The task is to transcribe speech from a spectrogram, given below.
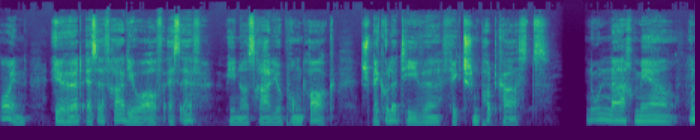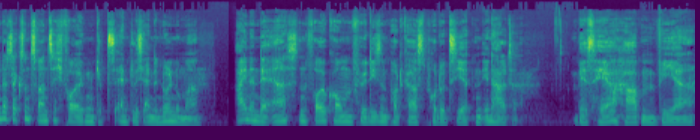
Moin, ihr hört SF Radio auf sf-radio.org. Spekulative Fiction Podcasts. Nun nach mehr 126 Folgen gibt's endlich eine Nullnummer. Einen der ersten vollkommen für diesen Podcast produzierten Inhalte. Bisher haben wir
